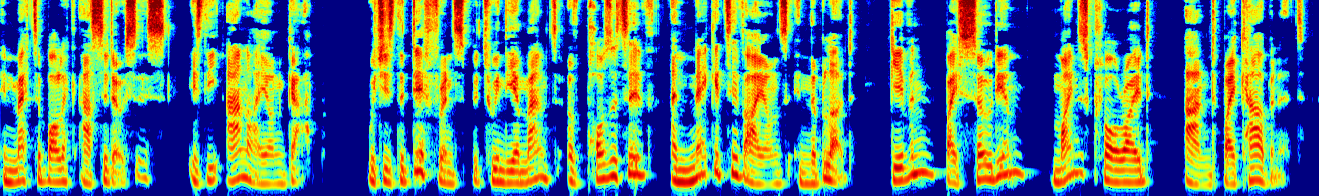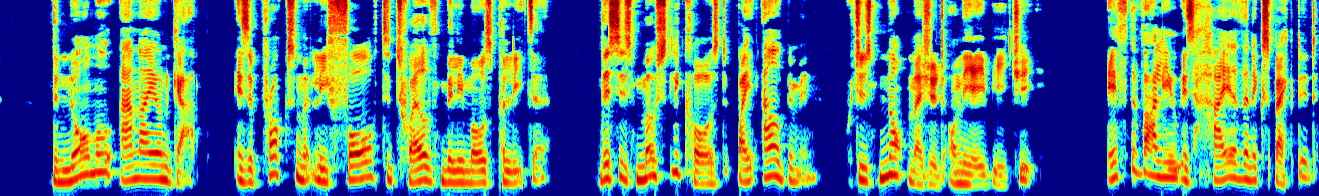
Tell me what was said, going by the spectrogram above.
in metabolic acidosis is the anion gap, which is the difference between the amount of positive and negative ions in the blood, given by sodium minus chloride and bicarbonate. The normal anion gap is approximately 4 to 12 millimoles per litre. This is mostly caused by albumin, which is not measured on the ABG. If the value is higher than expected,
